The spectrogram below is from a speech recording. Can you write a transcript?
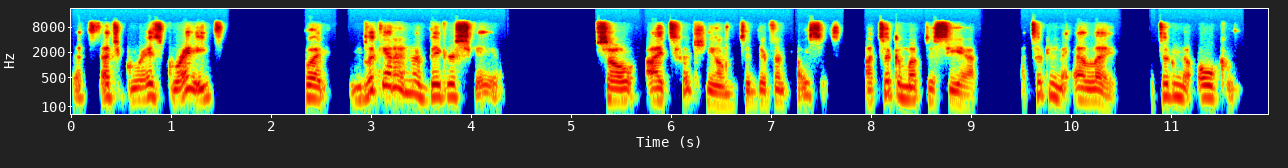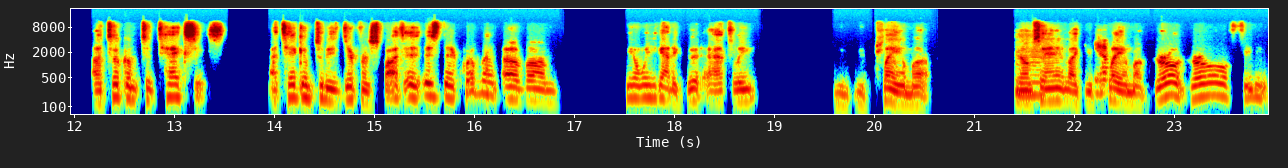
that's that's great. It's great, but you look at it on a bigger scale. So I took him to different places. I took him up to Seattle. I took him to LA. I took him to Oakland. I took him to Texas. I take him to these different spots. It's the equivalent of, um, you know, when you got a good athlete, you, you play him up. You know mm-hmm. what I'm mm-hmm. saying? Like you yep. play them up. Girl, girl, female,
